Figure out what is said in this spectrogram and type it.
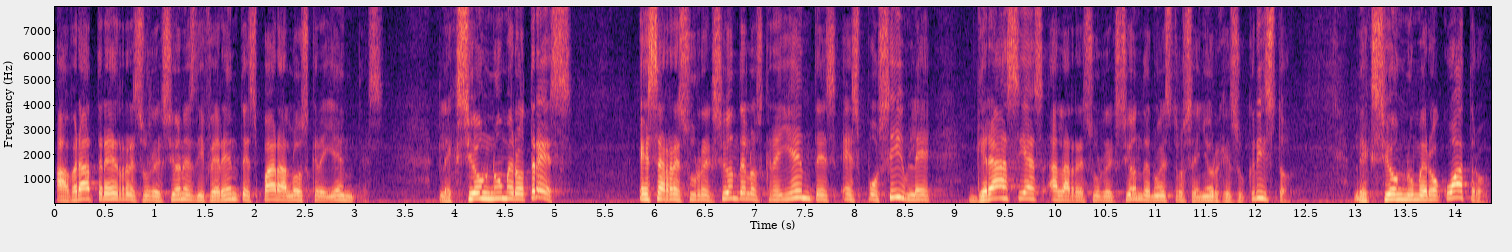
habrá tres resurrecciones diferentes para los creyentes. Lección número tres, esa resurrección de los creyentes es posible gracias a la resurrección de nuestro Señor Jesucristo. Lección número cuatro,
